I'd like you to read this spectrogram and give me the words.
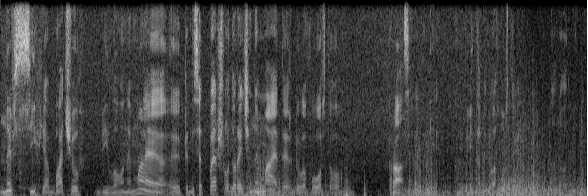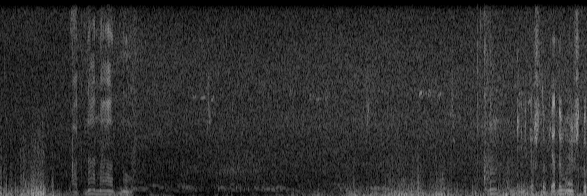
Не всіх я бачу, білого немає. е, 51-го, до речі, немає теж білохвостого. Красені такі. Там білохвостові. Одна на одну. Одна на одну. Ну, Кілька штук. Я думаю, штук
